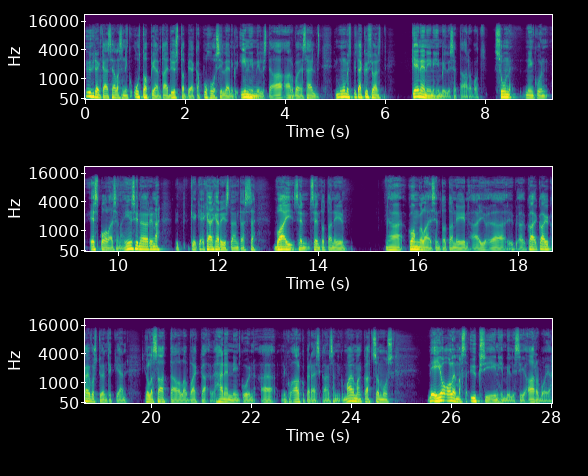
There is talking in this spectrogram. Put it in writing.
yhdenkään sellaisen niin utopian tai dystopian, joka puhuu silleen niin inhimillisten arvojen säilymistä, niin mun mielestä pitää kysyä, että kenen inhimilliset arvot? Sun niin kuin espoolaisena insinöörinä, nyt kärjistään tässä, vai sen, sen tota niin, ää, kongolaisen tota niin, ää, ka, ka, kaivostyöntekijän, jolla saattaa olla vaikka hänen niin kuin, ää, niin kuin alkuperäiskansan niin kuin maailmankatsomus – me ei ole olemassa yksi inhimillisiä arvoja.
